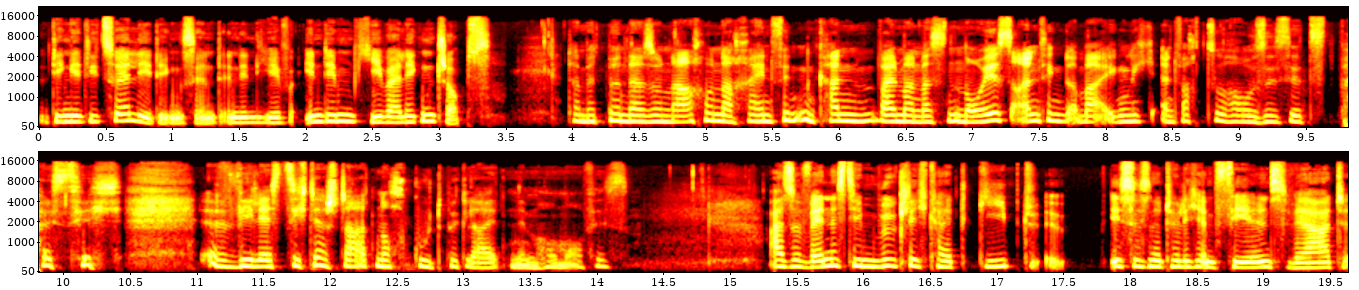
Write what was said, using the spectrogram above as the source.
Dinge, die zu erledigen sind in den, in den jeweiligen Jobs damit man da so nach und nach reinfinden kann, weil man was Neues anfängt, aber eigentlich einfach zu Hause sitzt bei sich. Wie lässt sich der Start noch gut begleiten im Homeoffice? Also wenn es die Möglichkeit gibt, ist es natürlich empfehlenswert,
